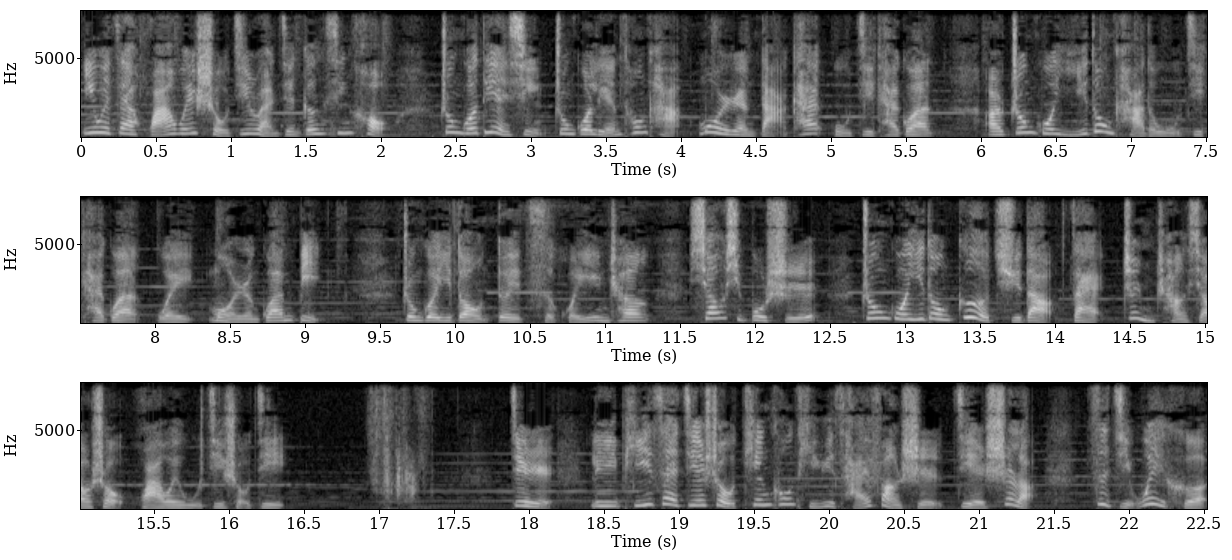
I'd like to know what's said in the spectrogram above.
因为在华为手机软件更新后，中国电信、中国联通卡默认打开 5G 开关，而中国移动卡的 5G 开关为默认关闭。中国移动对此回应称，消息不实，中国移动各渠道在正常销售华为 5G 手机。近日，里皮在接受天空体育采访时解释了自己为何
